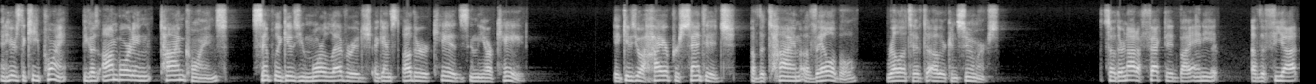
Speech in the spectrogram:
and here's the key point: because onboarding time coins simply gives you more leverage against other kids in the arcade it gives you a higher percentage of the time available relative to other consumers. So they're not affected by any of the fiat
